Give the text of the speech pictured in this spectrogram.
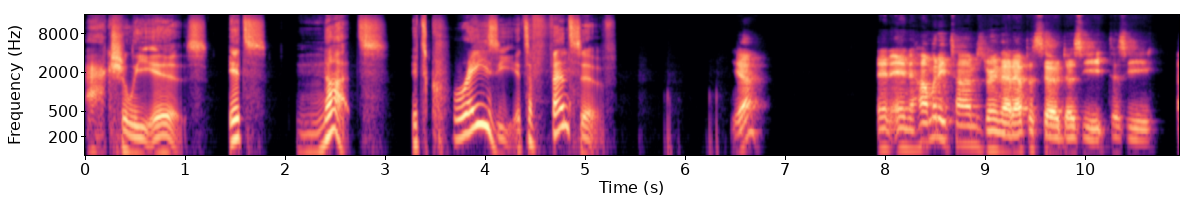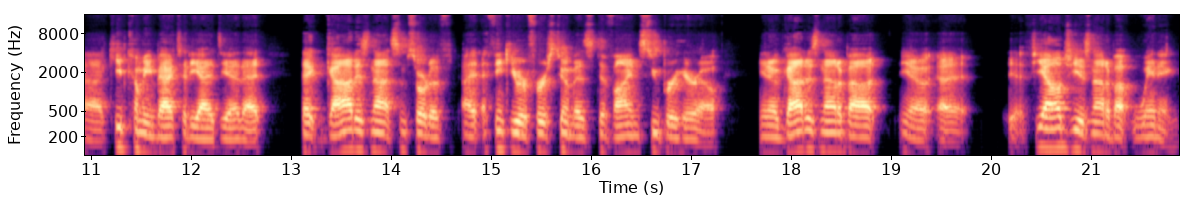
actually is. It's nuts. It's crazy. It's offensive. Yeah. And and how many times during that episode does he does he uh, keep coming back to the idea that that God is not some sort of I, I think he refers to him as divine superhero. You know, God is not about you know uh, theology is not about winning.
